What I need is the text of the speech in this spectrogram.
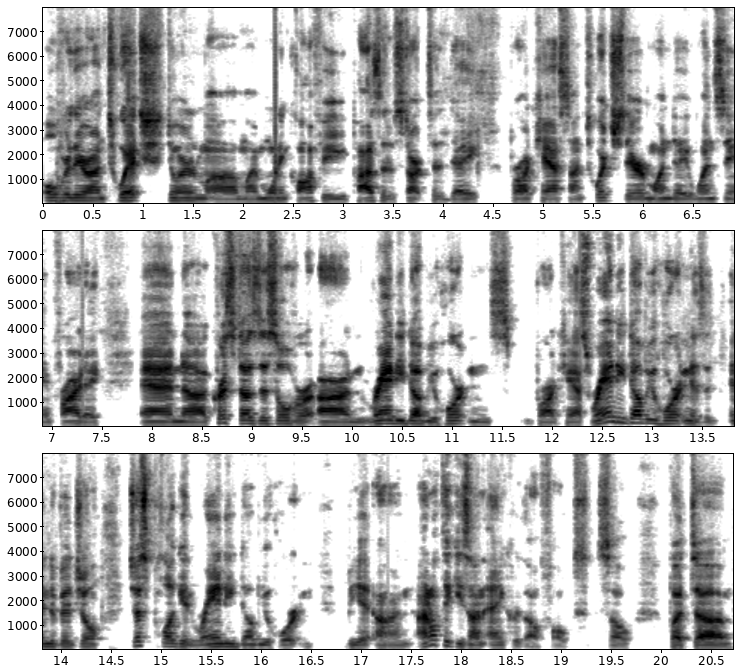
over there on Twitch during uh, my morning coffee positive start to the day broadcast on Twitch there Monday, Wednesday, and Friday. And uh, Chris does this over on Randy W. Horton's broadcast. Randy W. Horton is an individual. Just plug in Randy W. Horton be it on. I don't think he's on Anchor though, folks. So, but um,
